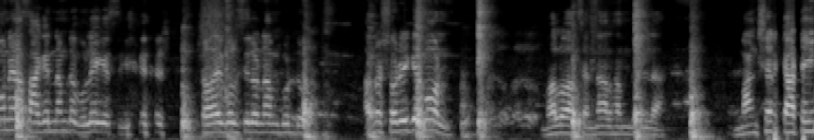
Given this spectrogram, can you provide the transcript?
মনে আছে আগের নামটা ভুলে গেছি। সবাই বলছিল নাম গুড্ডু। আপনার শরীর কেমন? ভালো আছেন না আলহামদুলিল্লাহ মাংসের কাটিং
